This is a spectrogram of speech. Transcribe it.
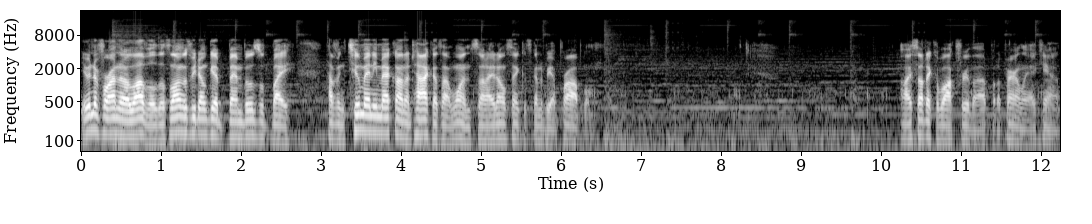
even if we're under leveled, as long as we don't get bamboozled by having too many Mechon attack us at once, then I don't think it's going to be a problem. I thought I could walk through that, but apparently I can't.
